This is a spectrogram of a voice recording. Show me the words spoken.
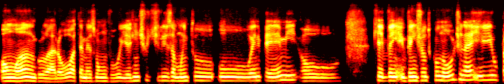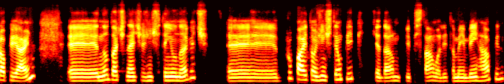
ou um Angular ou até mesmo um Vue, a gente utiliza muito o NPM ou que vem vem junto com o Node, né, e o próprio Yarn. Eh, no .NET a gente tem o Nugget, eh, para o Python a gente tem o Pip, que é dar um pip install ali também bem rápido,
